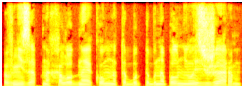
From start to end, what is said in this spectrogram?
Внезапно холодная комната будто бы наполнилась жаром.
